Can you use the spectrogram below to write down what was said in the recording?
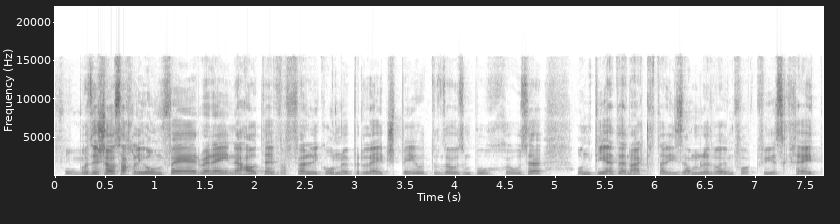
gefunden. Und das ist auch so ein bisschen unfair, wenn einer halt einfach völlig unüberlegt spielt und so aus dem Bauch raus und jeder Nektar einsammelt, der ihm vor die Füße geht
